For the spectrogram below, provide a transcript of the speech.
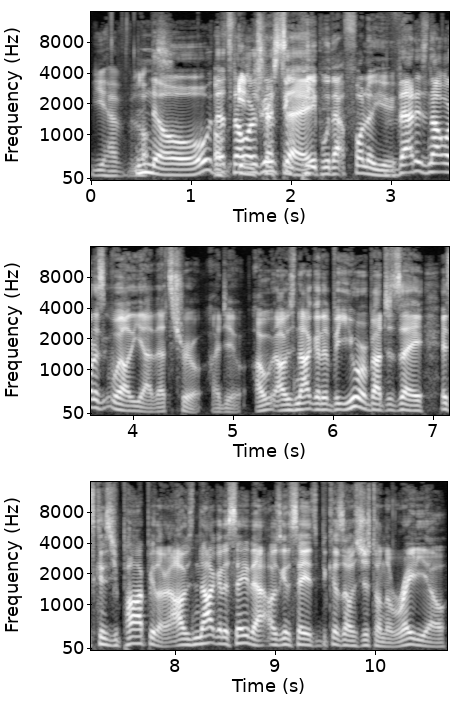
you have lots no, that's of not what I was going to say. people that follow you. That is not what is. Well, yeah, that's true. I do. I, I was not going to. But you were about to say it's because you're popular. I was not going to say that. I was going to say it's because I was just on the radio.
